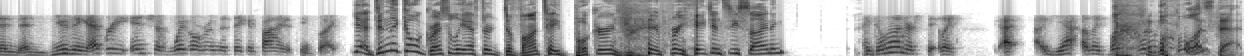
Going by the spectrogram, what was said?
and, and using every inch of wiggle room that they can find. It seems like. Yeah, didn't they go aggressively after Devontae Booker in free agency signing? I don't understand. Like, uh, yeah, like what? What, what was that?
